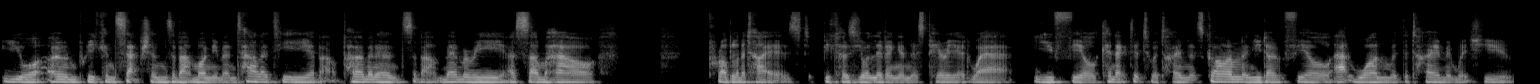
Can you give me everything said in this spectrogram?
your own preconceptions about monumentality, about permanence, about memory are somehow problematized because you're living in this period where you feel connected to a time that's gone and you don't feel at one with the time in which you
